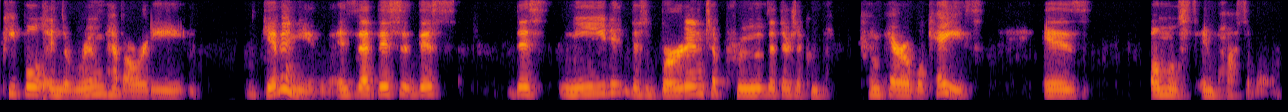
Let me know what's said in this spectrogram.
people in the room have already given you is that this this this need this burden to prove that there's a com- comparable case is almost impossible.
